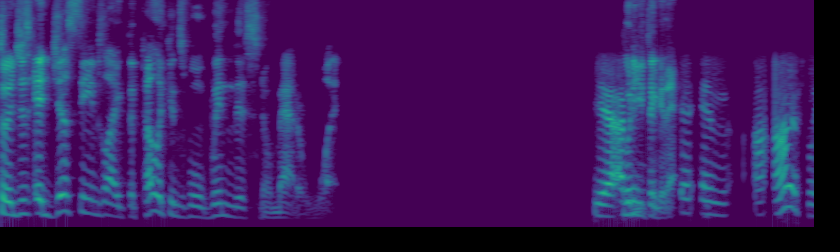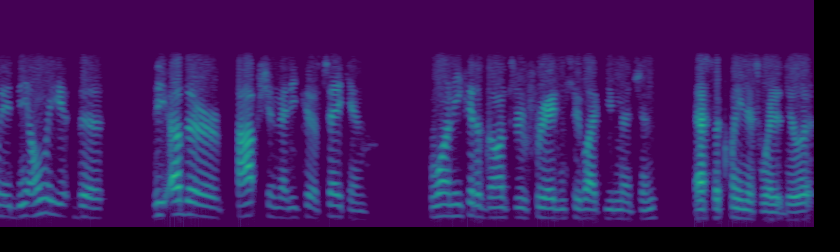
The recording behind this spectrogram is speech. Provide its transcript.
So it just it just seems like the Pelicans will win this no matter what. Yeah, I what mean, do you think of that? And honestly, the only the the other option that he could have taken, one, he could have gone through free agency like you mentioned. That's the cleanest way to do it.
